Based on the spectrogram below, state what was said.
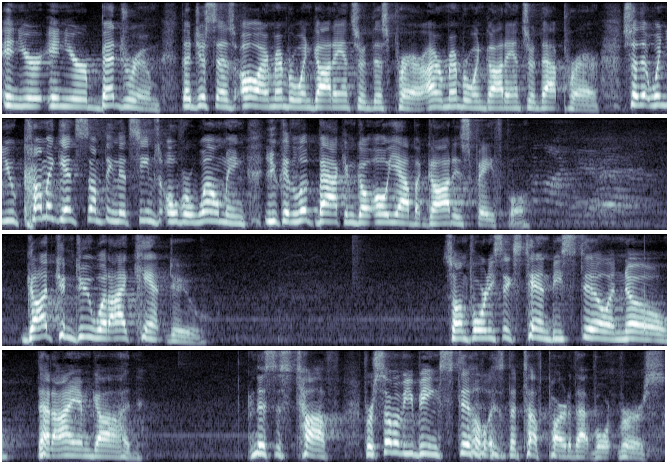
in your in your bedroom that just says, "Oh, I remember when God answered this prayer. I remember when God answered that prayer." So that when you come against something that seems overwhelming, you can look back and go, "Oh yeah, but God is faithful." God can do what I can't do. Psalm 46:10, "Be still and know that I am God." This is tough. For some of you, being still is the tough part of that verse.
